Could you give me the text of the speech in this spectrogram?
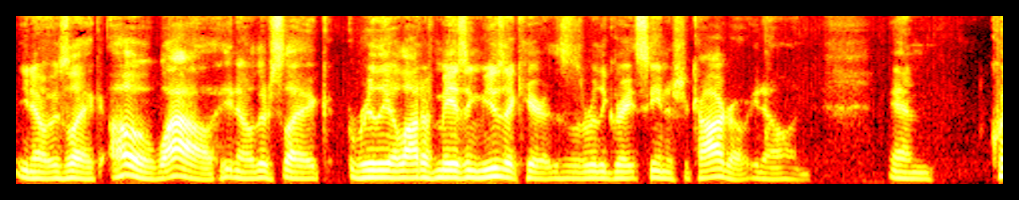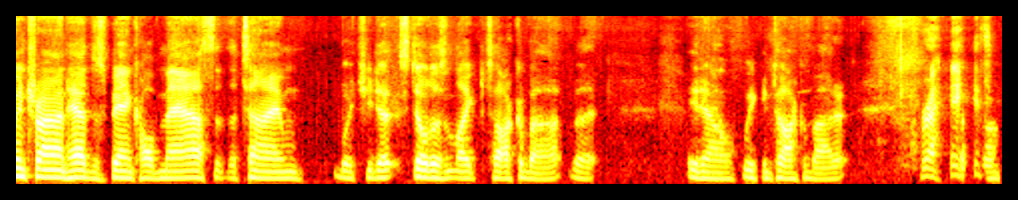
you know it was like oh wow, you know, there's like really a lot of amazing music here. This is a really great scene in Chicago, you know, and and Quintron had this band called Math at the time, which he do- still doesn't like to talk about, but you know we can talk about it. Right. Um,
